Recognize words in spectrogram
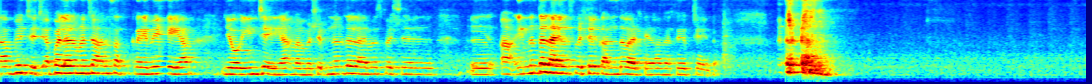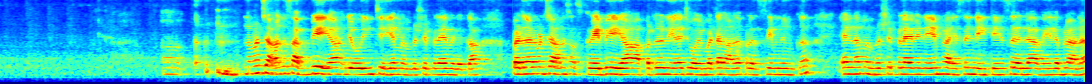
ലവ് യു ചേച്ചി. അപ്പോൾ എല്ലാവരും നമ്മുടെ ചാനൽ സബ്സ്ക്രൈബ് ചെയ്യാം ജോയിൻ ചെയ്യാം മെമ്പർഷിപ്പ് ഇന്നത്തെ ലൈവ് സ്പെഷ്യൽ ഇന്നത്തെ ലൈവ് സ്പെഷ്യൽ കണ്ട് വരട്ടെ. അതെ തീർച്ചയായിട്ടും. നമ്മുടെ ചാനൽ സബ് ചെയ്യുക ജോയിൻ ചെയ്യുക മെമ്പർഷിപ്പ് ലൈവ് എടുക്കുക. പെട്ടെന്ന് നമ്മുടെ ചാനൽ സബ്സ്ക്രൈബ് ചെയ്യുക. അപ്പുറത്തെ നീല ജോയിൻ ബട്ടൺ കാണുന്ന പ്ലസ് ചെയ്യും നിങ്ങൾക്ക് എല്ലാ മെമ്പർഷിപ്പ് ലൈവിന്റെയും പ്രൈസും ഡീറ്റെയിൽസും എല്ലാം അവൈലബിൾ ആണ്.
